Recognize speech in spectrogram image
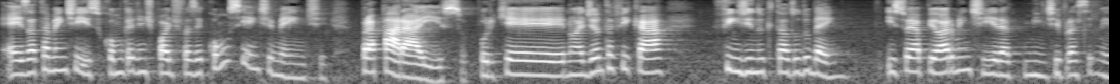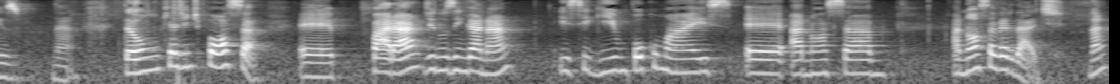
é exatamente isso. Como que a gente pode fazer conscientemente para parar isso? Porque não adianta ficar fingindo que está tudo bem. Isso é a pior mentira, mentir para si mesmo, né? Então, que a gente possa é, parar de nos enganar e seguir um pouco mais é, a nossa a nossa verdade, né?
